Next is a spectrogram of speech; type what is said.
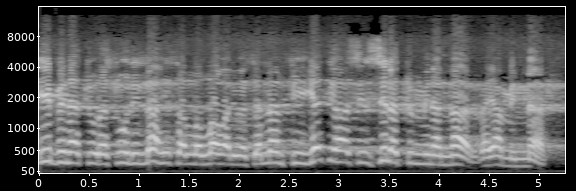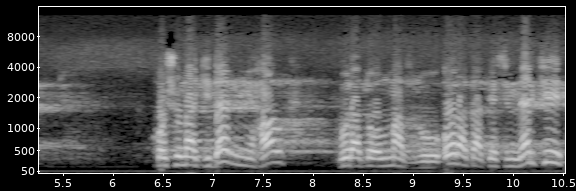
اِبْنَةُ رَسُولِ اللّٰهِ sallallahu aleyhi ve sellem فِي يَدِهَا سِلْسِلَةٌ مِنَ النَّارِ veya minnar. Hoşuna gider mi halk? Burada olmaz bu. Orada desinler ki,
